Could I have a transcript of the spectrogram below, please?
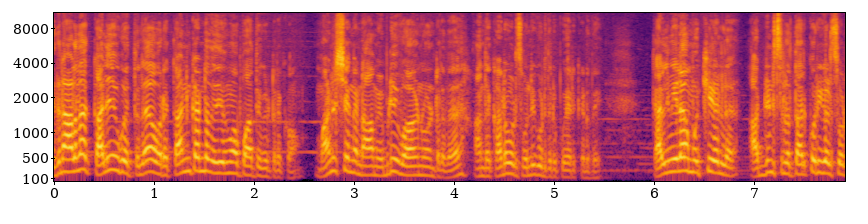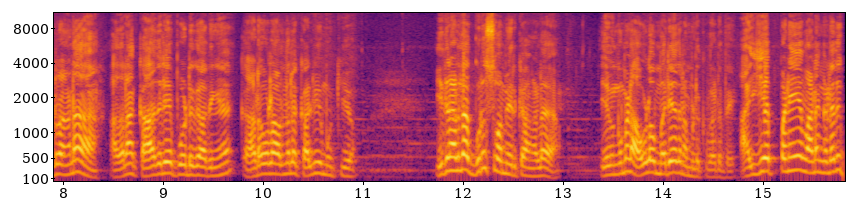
இதனால தான் கலியுகத்தில் அவரை கண் கண்ட தெய்வமாக பார்த்துக்கிட்டு இருக்கோம். மனுஷங்க நாம் எப்படி வாழணுன்றதை அந்த கடவுள் சொல்லி கொடுத்துட்டு போயிருக்கிறது. கல்வியெல்லாம் முக்கியம் இல்லை. அப்படின்னு சில தற்கொலைகள் சொல்கிறாங்கன்னா அதெல்லாம் காதலே போட்டுக்காதீங்க. கடவுளாக இருந்தாலும் கல்வி முக்கியம். இதனால தான் குருசுவாமி இருக்காங்களே இவங்க மேலே அவ்வளோ மரியாதை நம்மளுக்கு வருது. ஐயப்பனே வணங்கினது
